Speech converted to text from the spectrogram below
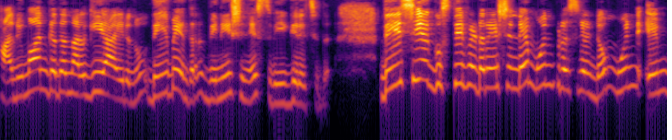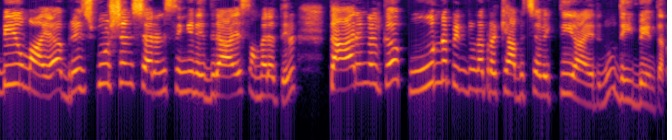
ഹനുമാൻ ഗത നൽകിയായിരുന്നു ദീപേന്ദ്രൻ വിനീഷിനെ സ്വീകരിച്ചത്. ദേശീയ ഗുസ്തി ഫെഡറേഷന്റെ മുൻ പ്രസിഡന്റും മുൻ എം പിയുമായ ബ്രിജ്ഭൂഷൺ ശരൺ സിംഗിനെതിരായ സമരത്തിൽ താരങ്ങൾക്ക് പൂർണ പിന്തുണ പ്രഖ്യാപിച്ച വ്യക്തിയായിരുന്നു ദീപേന്ദർ.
